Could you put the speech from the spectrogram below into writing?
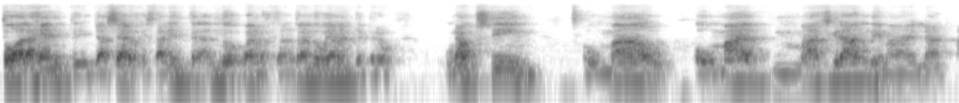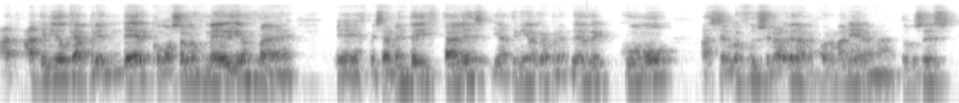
toda la gente, ya sea los que están entrando, bueno, los que están entrando obviamente, pero un Agustín o un Mau o más, más grande, ha, tenido que aprender cómo son los medios, eh, especialmente digitales, y ha tenido que aprender de cómo hacerlo funcionar de la mejor manera. Entonces,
